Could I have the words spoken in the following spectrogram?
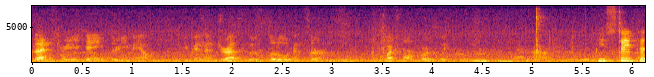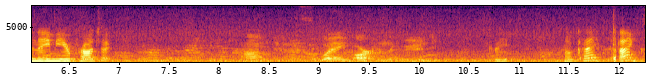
than communicating through email. You can address those little concerns much more quickly. Um, Can you state the name of your project? Um, displaying art in the community. Great. Okay, thanks.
